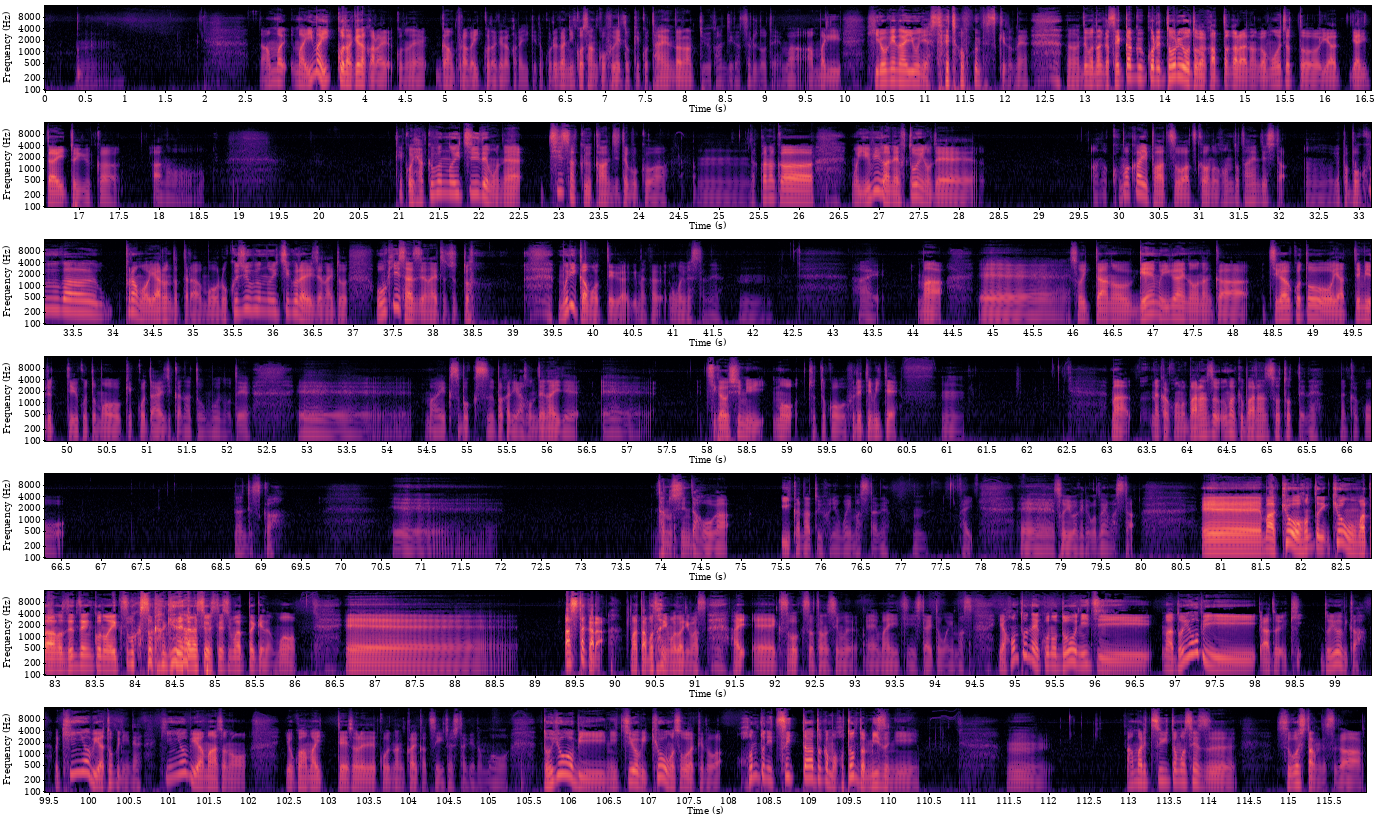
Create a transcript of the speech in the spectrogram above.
あんまり、まあ今1個だけだから、このね、ガンプラが1個だけだからいいけど、これが2個3個増えると結構大変だなっていう感じがするので、まああんまり広げないようにはしたいと思うんですけどね。うん、でもなんかせっかくこれ塗料とか買ったからなんかもうちょっとや、やりたいというか、あの、結構100分の1でもね、小さく感じて僕は、うん、なかなか、もう指がね、太いので、あの、細かいパーツを扱うのがほんと大変でした。うん、やっぱ僕がプラモをやるんだったらもう60分の1ぐらいじゃないと、大きいサイズじゃないとちょっと 無理かもってなんか思いましたね。うん。はい。まあ、えー、そういったあの、ゲーム以外のなんか、違うことをやってみるっていうことも結構大事かなと思うので、えー、まあ、Xbox ばかり遊んでないで、えー、違う趣味もちょっとこう触れてみて、うん。まあ、なんかこのバランスを、うまくバランスをとってね、なんかこう、何ですか、えー、楽しんだ方がいいかなというふうに思いましたね。うん。はい。えー、そういうわけでございました。えー、まあ今日本当に、今日もまたあの全然この Xbox と関係ない話をしてしまったけども、えー、明日からまた元に戻ります。はい。えー、Xbox を楽しむ、えー、毎日にしたいと思います。いや、ほんとね、この土日、まあ土曜日、あ、と、土曜日か。金曜日は特にね、金曜日はまあその、横浜行って、それでこう何回かツイートしたけども、土曜日、日曜日、今日もそうだけど、本当にツイッターとかもほとんど見ずに、うん、あんまりツイートもせず、過ごしたんですが、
